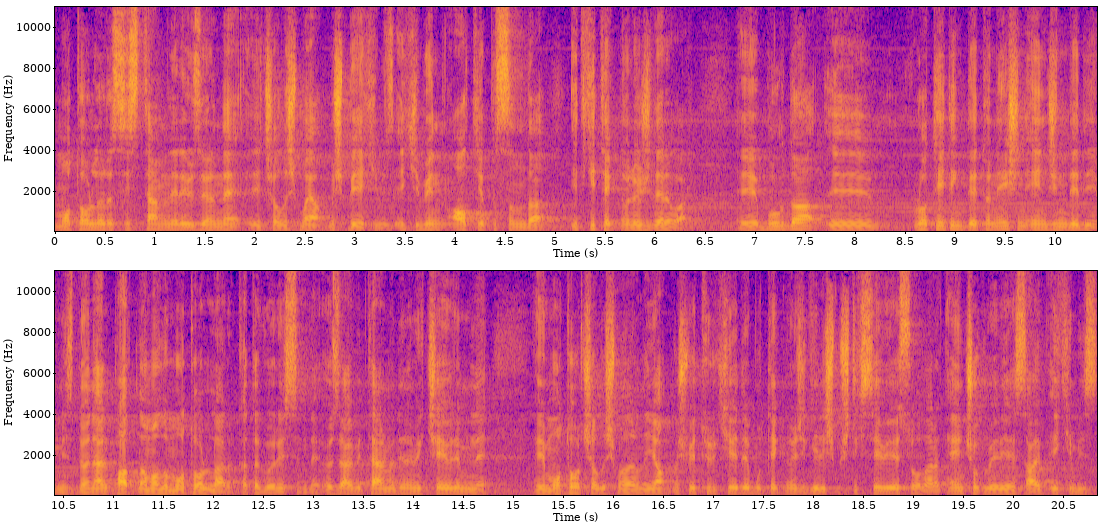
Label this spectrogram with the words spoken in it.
motorları sistemleri üzerine e, çalışma yapmış bir ekibiz. Ekibin altyapısında itki teknolojileri var. E, Burada e, Rotating Detonation Engine dediğimiz dönel patlamalı motorlar kategorisinde özel bir termodinamik çevrimle motor çalışmalarını yapmış ve Türkiye'de bu teknoloji gelişmişlik seviyesi olarak en çok veriye sahip ekibiz.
